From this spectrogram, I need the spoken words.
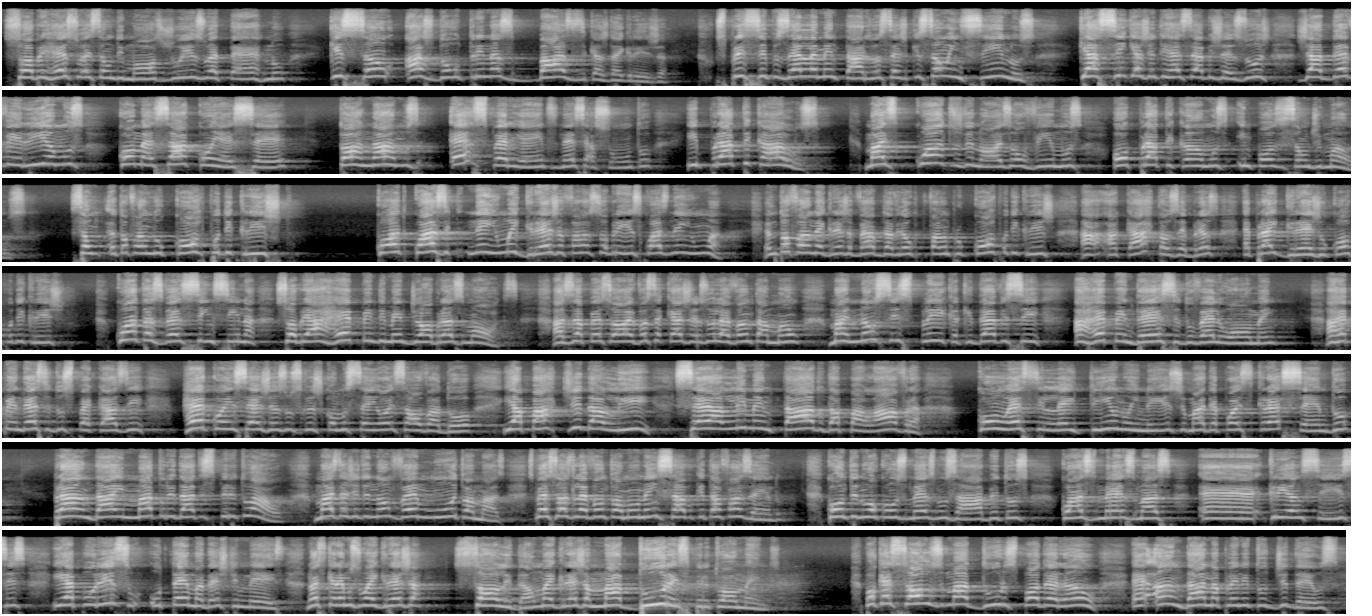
sobre ressurreição de mortos, juízo eterno, que são as doutrinas básicas da igreja. Os princípios elementares, ou seja, que são ensinos que assim que a gente recebe Jesus, já deveríamos começar a conhecer, tornarmos experientes nesse assunto e praticá-los. Mas quantos de nós ouvimos ou praticamos imposição de mãos? São, eu estou falando no corpo de Cristo. Quase nenhuma igreja fala sobre isso, quase nenhuma. Eu não estou falando da igreja Verbo da Vida, eu estou falando para o corpo de Cristo. A, a carta aos Hebreus é para a igreja, o corpo de Cristo. Quantas vezes se ensina sobre arrependimento de obras mortas? Às vezes a pessoa, você quer Jesus, levanta a mão, mas não se explica que deve se arrepender-se do velho homem, arrepender-se dos pecados e reconhecer Jesus Cristo como Senhor e Salvador, e a partir dali ser alimentado da palavra com esse leitinho no início, mas depois crescendo para andar em maturidade espiritual. Mas a gente não vê muito, amados. As pessoas levantam a mão nem sabem o que está fazendo. Continuam com os mesmos hábitos, com as mesmas é, criancices. E é por isso o tema deste mês. Nós queremos uma igreja sólida, uma igreja madura espiritualmente. Porque só os maduros poderão é, andar na plenitude de Deus.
